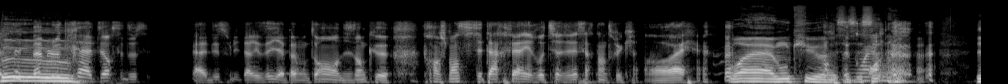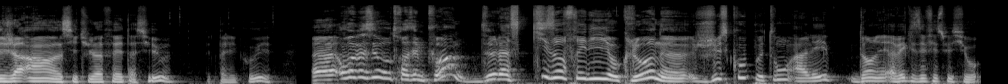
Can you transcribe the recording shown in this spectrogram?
Même le créateur s'est désolidariser il y a pas longtemps en disant que franchement, si c'était à refaire, il retirerait certains trucs. Ouais. Ouais, mon cul. Ouais. c'est- Déjà un, euh, si tu l'as fait, t'assumes. Faites pas les couilles. Euh, on va passer au troisième point, de la schizophrénie au clone. Jusqu'où peut-on aller avec les effets spéciaux?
